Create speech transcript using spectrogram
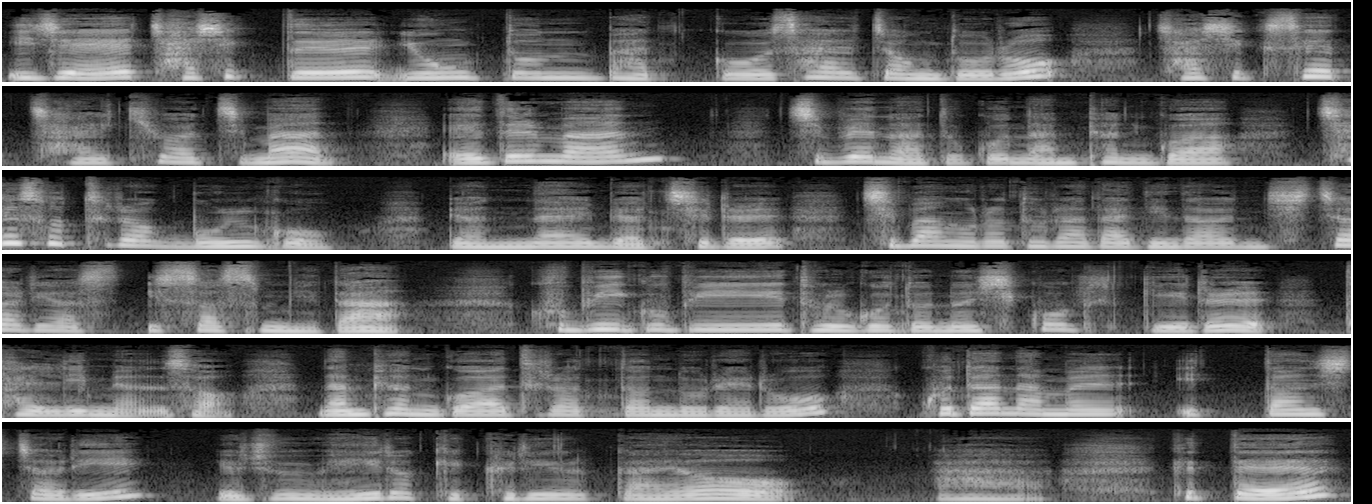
이제 자식들 용돈 받고 살 정도로 자식 셋 잘 키웠지만 애들만 집에 놔두고 남편과 채소 트럭 몰고 몇 날 며칠을 지방으로 돌아다니던 시절이 있었습니다. 구비구비 돌고 도는 시골길을 달리면서 남편과 들었던 노래로 고단함을 잊던 시절이 요즘 왜 이렇게 그리울까요? 아, 그때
